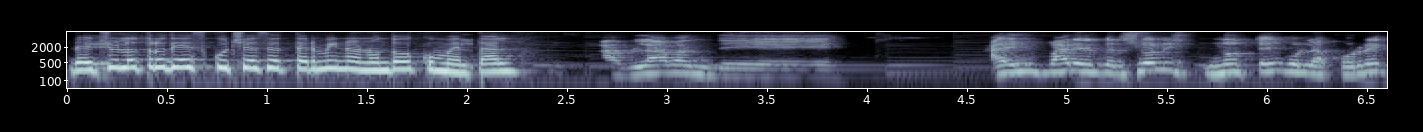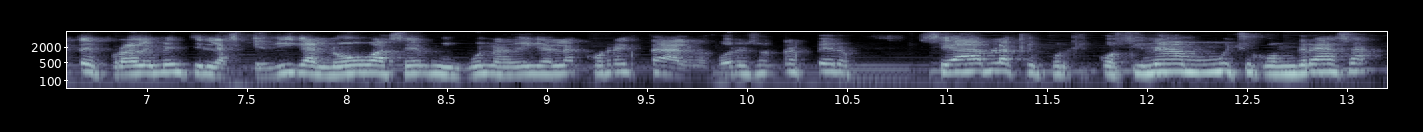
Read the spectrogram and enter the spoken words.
De hecho, el otro día escuché ese término en un documental. hablaban de... Hay varias versiones, no tengo la correcta y probablemente las que diga no va a ser ninguna de ellas la correcta, a lo mejor es otra, pero se habla que porque cocinaban mucho con grasa,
